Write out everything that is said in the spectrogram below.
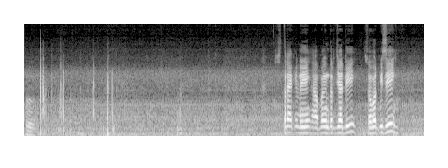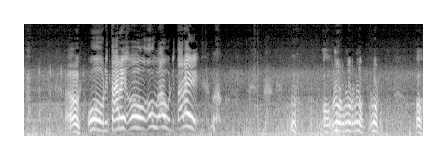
Hmm. Strike ini apa yang terjadi sobat fishing oh oh ditarik. Oh oh oh ditarik. Uh, oh ulur ulur ulur ulur. Oh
